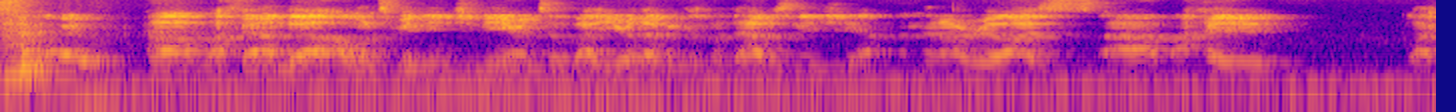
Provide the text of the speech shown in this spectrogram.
So, um, I found out I wanted to be an engineer until about year 11 because my dad was an engineer, and then I realized um, I hated like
